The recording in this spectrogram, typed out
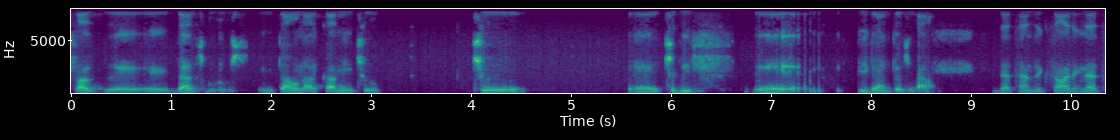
sal- uh, uh, dance groups in town are coming to to uh, to this uh, event as well. That sounds exciting. That's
